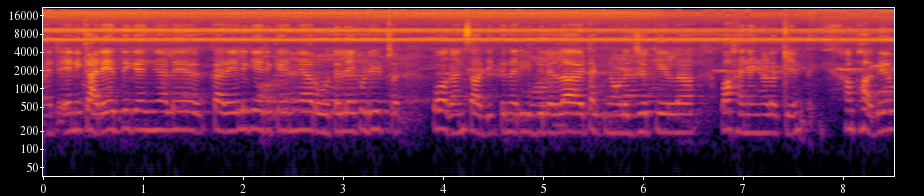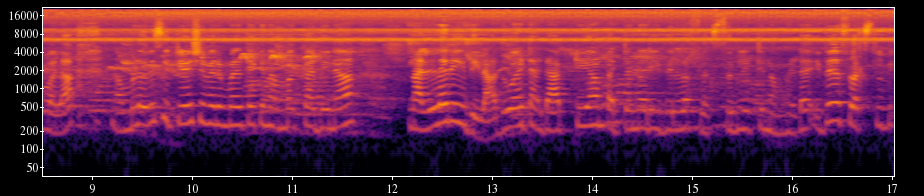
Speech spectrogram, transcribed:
മറ്റേ ഇനി കര എത്തിക്കഴിഞ്ഞാൽ കരയിൽ കയറി കഴിഞ്ഞാൽ റോട്ടിലേക്ക് കൂടി പോകാൻ സാധിക്കുന്ന രീതിയിലുള്ള ടെക്നോളജിയൊക്കെയുള്ള വാഹനങ്ങളൊക്കെ ഉണ്ട് അപ്പോൾ അതേപോലെ നമ്മളൊരു സിറ്റുവേഷൻ വരുമ്പോഴത്തേക്ക് നമുക്കതിനെ നല്ല രീതിയിൽ അതുമായിട്ട് അഡാപ്റ്റ് ചെയ്യാൻ പറ്റുന്ന രീതിയിലുള്ള ഫ്ലെക്സിബിലിറ്റി നമ്മളുടെ ഇത് ഫ്ലെക്സിബി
